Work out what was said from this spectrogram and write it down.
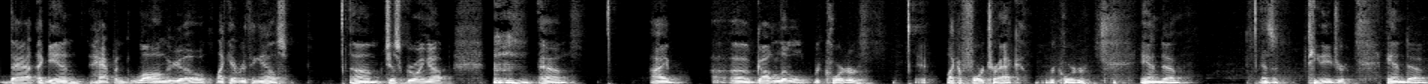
that again happened long ago, like everything else. Um, just growing up, um, I uh, got a little recorder, like a four track recorder, and um, as a teenager, and um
